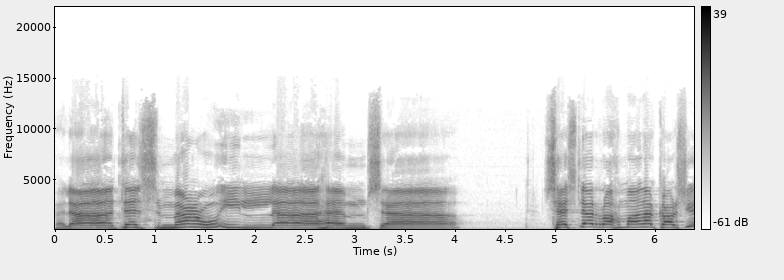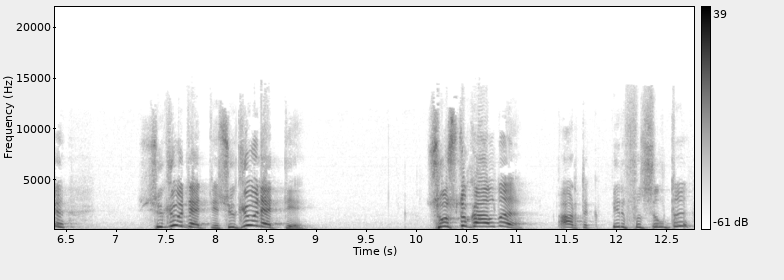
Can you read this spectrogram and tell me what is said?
فَلَا تَسْمَعُ اِلَّا هَمْسًا Sesler Rahman'a karşı sükut etti, sükun etti. Sustu kaldı. Artık bir fısıltı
